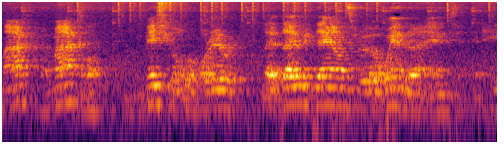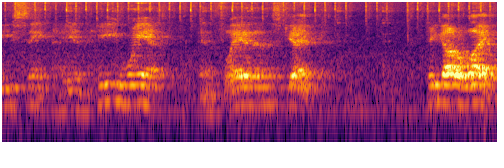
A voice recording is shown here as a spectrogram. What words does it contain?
my, Michael, Mitchell or whatever, let David down through a window and he sent, and he went and fled and escaped. He got away,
